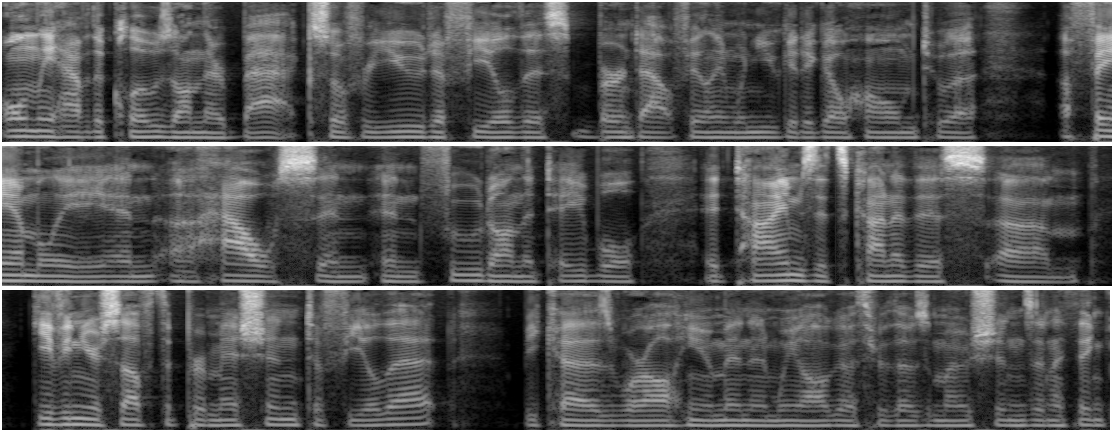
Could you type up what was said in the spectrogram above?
only have the clothes on their back. So for you to feel this burnt out feeling when you get to go home to a, a family and a house and, and food on the table, at times it's kind of this um, giving yourself the permission to feel that because we're all human and we all go through those emotions. And I think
